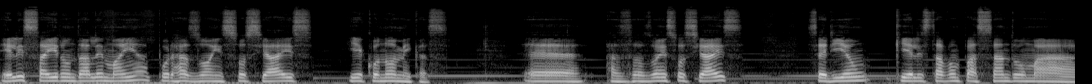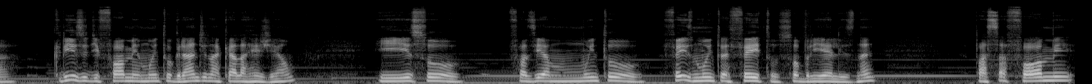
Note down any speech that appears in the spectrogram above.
Eles saíram da Alemanha por razões sociais e econômicas. É, as razões sociais seriam que eles estavam passando uma crise de fome muito grande naquela região e isso fazia muito fez muito efeito sobre eles, né? Passar fome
